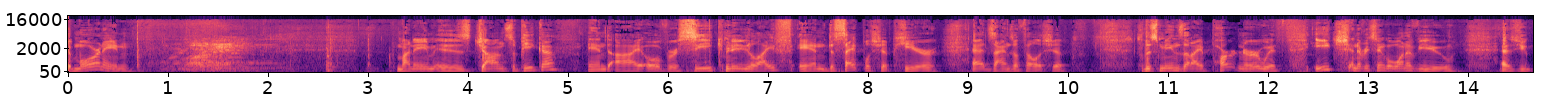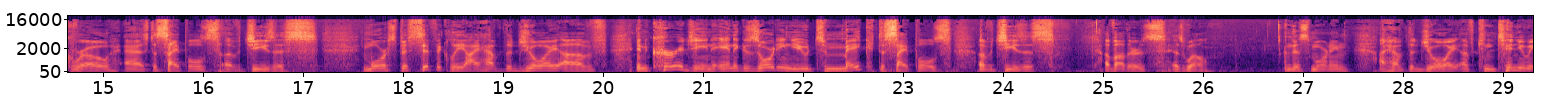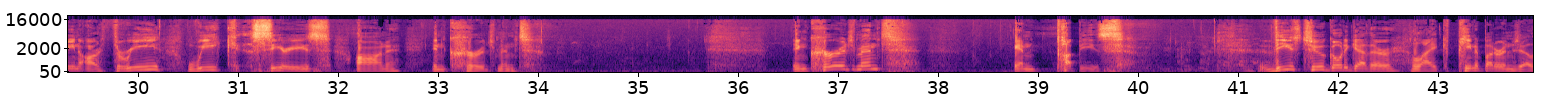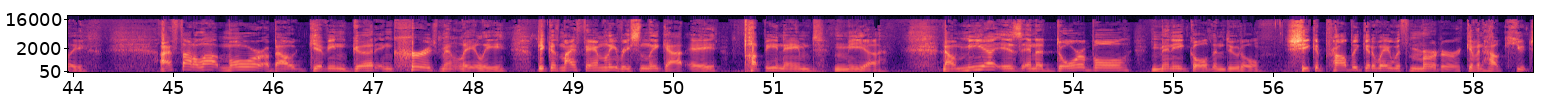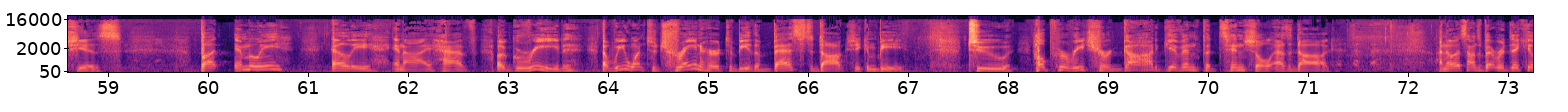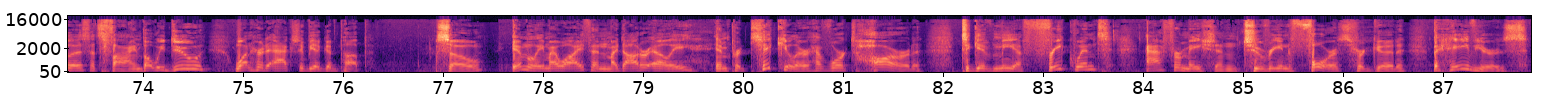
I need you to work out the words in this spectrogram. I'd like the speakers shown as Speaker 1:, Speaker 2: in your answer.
Speaker 1: Good morning. Good morning. My name is John Supica, and I oversee community life and discipleship here at Zionsville Fellowship. So, this means that I partner with each and every single one of you as you grow as disciples of Jesus. More specifically, I have the joy of encouraging and exhorting you to make disciples of Jesus, of others as well. And this morning, I have the joy of continuing our three week series on encouragement. Encouragement and puppies. These two go together like peanut butter and jelly. I've thought a lot more about giving good encouragement lately because my family recently got a puppy named Mia. Now, Mia is an adorable mini golden doodle. She could probably get away with murder given how cute she is. But Emily, Ellie, and I have agreed that we want to train her to be the best dog she can be, to help her reach her God given potential as a dog. I know that sounds a bit ridiculous, that's fine, but we do want her to actually be a good pup. So, Emily, my wife, and my daughter Ellie, in particular, have worked hard to give me a frequent affirmation to reinforce her good behaviors.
